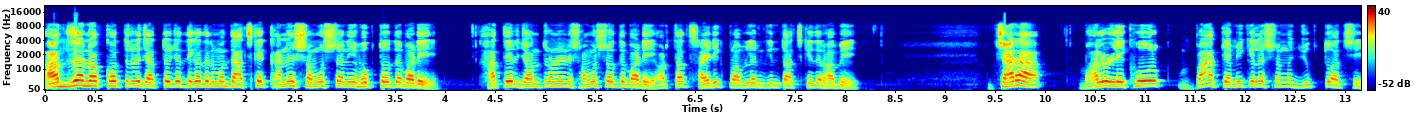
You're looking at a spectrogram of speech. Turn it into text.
আদ্রা নক্ষত্রের জাতক জাতিকাদের মধ্যে আজকে কানের সমস্যা নিয়ে ভুক্ত হতে পারে, হাতের যন্ত্রণা নিয়ে সমস্যা হতে পারে, অর্থাৎ শারীরিক প্রবলেম কিন্তু আজকেদের হবে। যারা ভালো লেখক বা কেমিক্যালের সঙ্গে যুক্ত আছে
